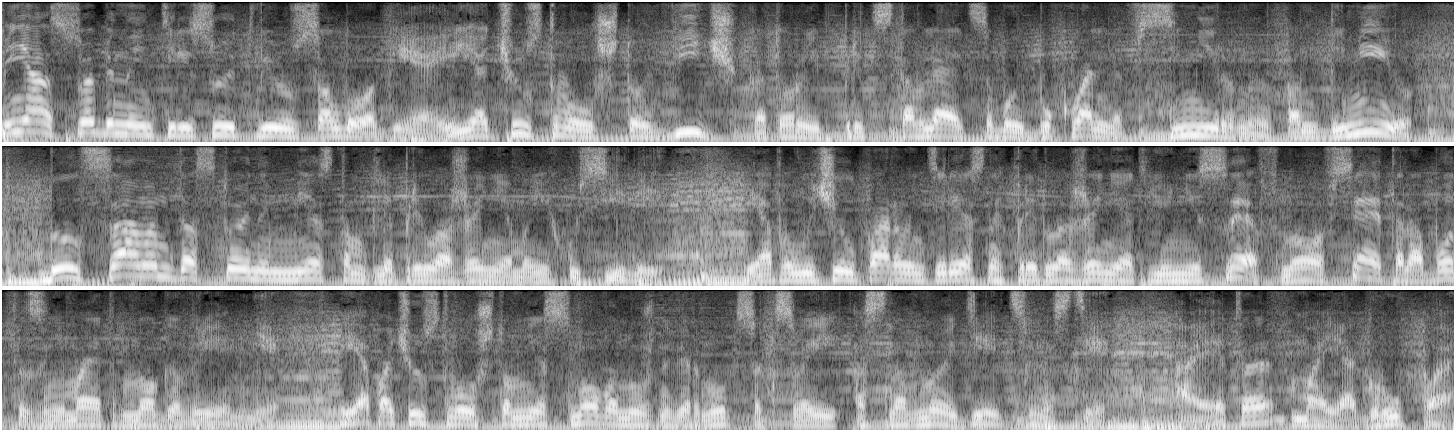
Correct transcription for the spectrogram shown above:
Меня особенно интересует вирусология, и я чувствовал, что ВИЧ, который представляет собой буквально всемирную пандемию, был самым достойным местом для приложения моих усилий. Я получил пару интересных предложений от ЮНИСЕФ, но вся эта работа занимает много времени. Я почувствовал, что мне снова нужно вернуться к своей основной деятельности. А это моя группа.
